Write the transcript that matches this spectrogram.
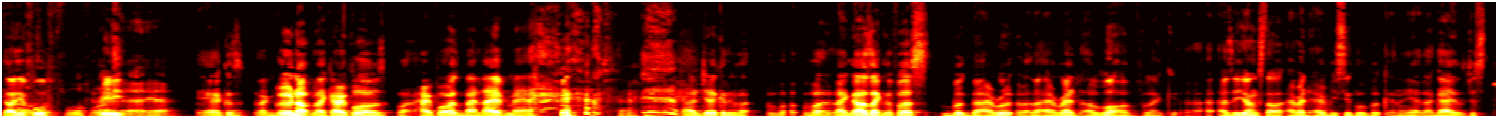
That was your the fourth? fourth one. Really? Yeah, yeah. Yeah, because like growing up, like Harry Potter was Harry Potter was my life, man. I'm joking, but, but, but like that was like the first book that I wrote that I read a lot of. Like uh, as a youngster, I read every single book, and yeah, that guy was just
